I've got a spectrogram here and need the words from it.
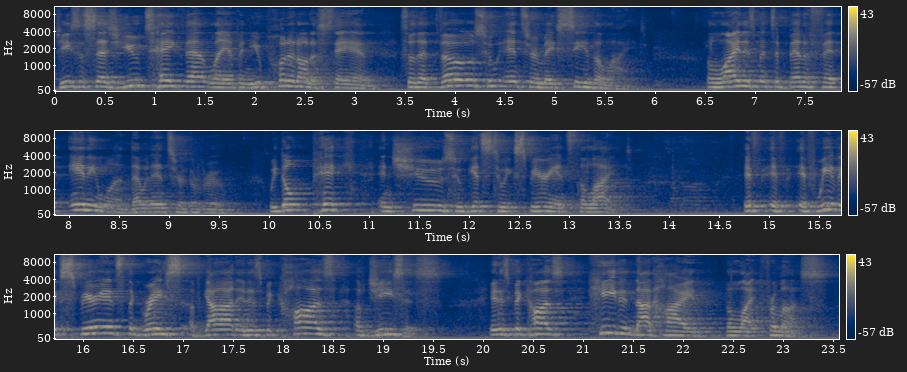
Jesus says, You take that lamp and you put it on a stand so that those who enter may see the light. The light is meant to benefit anyone that would enter the room. We don't pick and choose who gets to experience the light. If, if, if we have experienced the grace of God, it is because of Jesus. It is because He did not hide the light from us.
